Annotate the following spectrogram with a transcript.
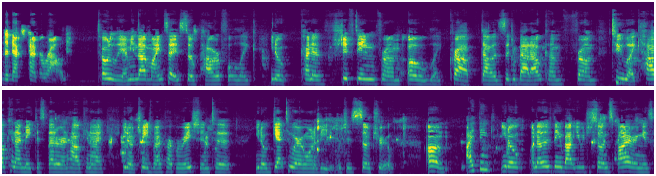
the next time around? Totally. I mean, that mindset is so powerful. Like, you know, kind of shifting from, oh, like, crap, that was such a bad outcome, from to, like, how can I make this better and how can I, you know, change my preparation to, you know, get to where I want to be, which is so true. Um, I think, you know, another thing about you which is so inspiring is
